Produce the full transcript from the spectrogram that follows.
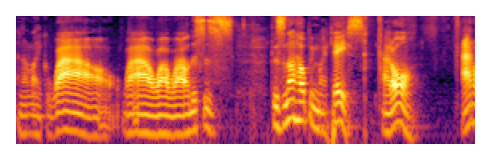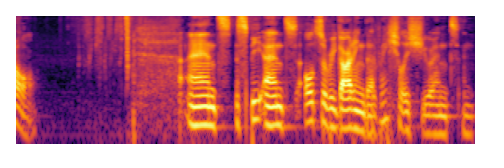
And I'm like, wow, wow, wow, wow. This is this is not helping my case at all. At all. And spe- and also regarding the racial issue and, and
